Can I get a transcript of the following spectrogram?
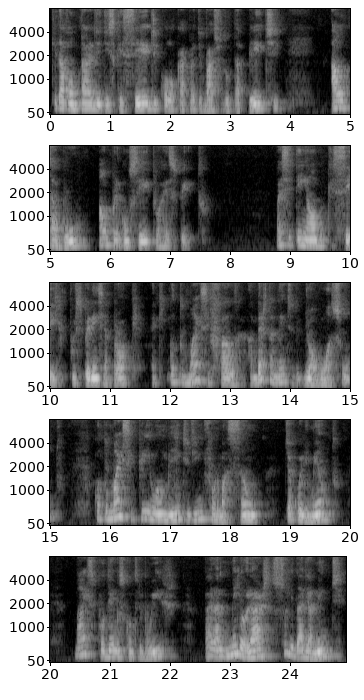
que dá vontade de esquecer, de colocar para debaixo do tapete. Há um tabu, há um preconceito a respeito. Mas se tem algo que sei por experiência própria, é que quanto mais se fala abertamente de algum assunto, quanto mais se cria um ambiente de informação, de acolhimento, mais podemos contribuir para melhorar solidariamente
